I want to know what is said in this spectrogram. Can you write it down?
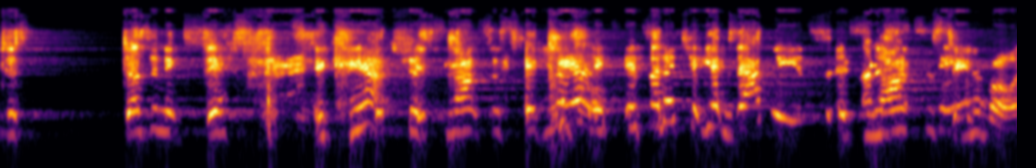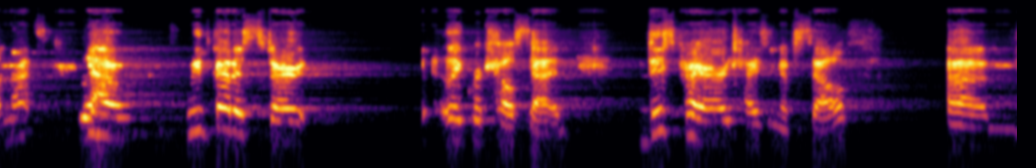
just doesn't exist. It can't. It's, just, it's not sustainable. It can't. It, it's unatta- yeah, exactly. It's it's, it's not sustainable, and that's yeah. you know we've got to start like Raquel said, this prioritizing of self, um,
